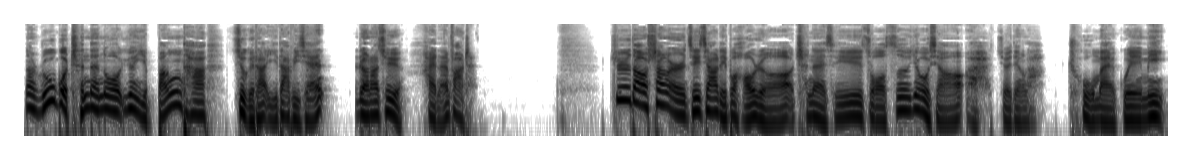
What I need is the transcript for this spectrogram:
那如果陈代诺愿意帮他，就给他一大笔钱，让他去海南发展。知道尚尔基家里不好惹，陈乃希左思右想，哎，决定了出卖闺蜜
